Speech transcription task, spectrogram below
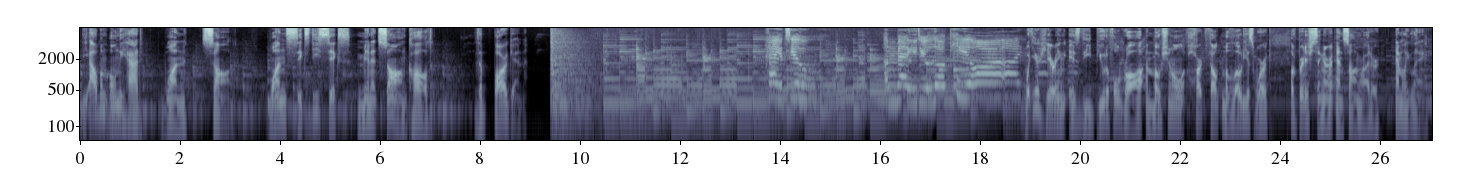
The album only had one song. One 66 minute song called The Bargain. Hey, it's you. I made you look your. What you're hearing is the beautiful, raw, emotional, heartfelt, melodious work of British singer and songwriter Emily Lang.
